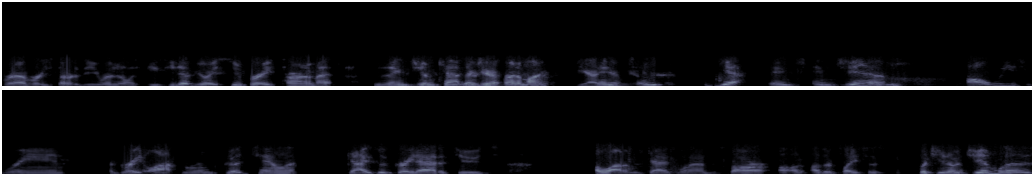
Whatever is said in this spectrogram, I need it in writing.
forever. He started the original ECWA Super Eight tournament. His name's Jim Kettner. There's a friend of mine. Yeah, and, Jim. And, yeah, and and Jim always ran a great locker room, good talent, guys with great attitudes, a lot of these guys went on to star in other places, but you know, Jim was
